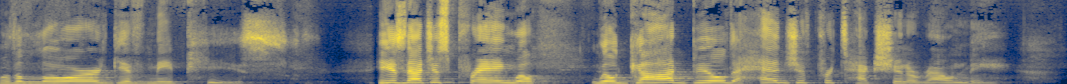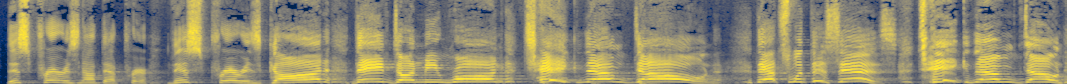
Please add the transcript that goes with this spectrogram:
Will the Lord give me peace? He is not just praying, Will, will God build a hedge of protection around me? This prayer is not that prayer. This prayer is God, they've done me wrong. Take them down. That's what this is. Take them down.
